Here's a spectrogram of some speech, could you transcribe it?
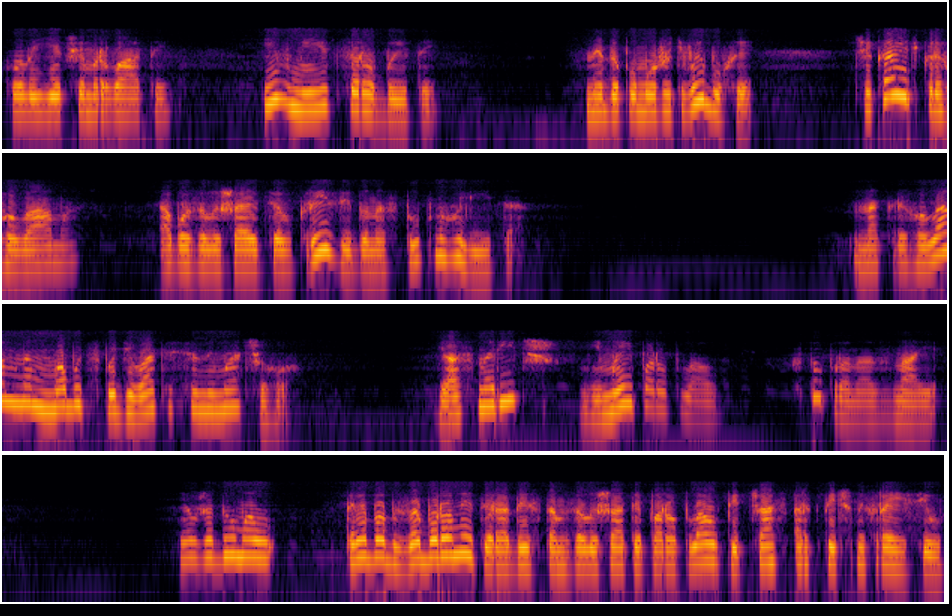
коли є чим рвати, і вміють це робити. Не допоможуть вибухи, чекають криголама або залишаються в кризі до наступного літа. На криголам нам, мабуть, сподіватися нема чого. Ясна річ, німий пароплав. Хто про нас знає? Я вже думав, треба б заборонити радистам залишати пароплав під час арктичних рейсів,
